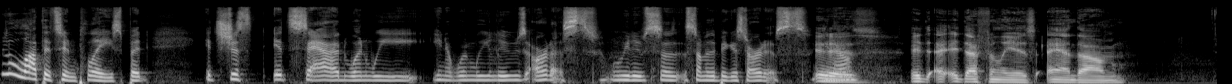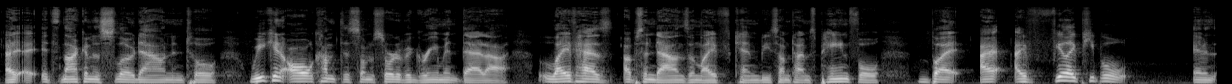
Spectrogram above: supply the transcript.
there's a lot that's in place, but it's just, it's sad when we, you know, when we lose artists, when we lose so, some of the biggest artists. It you know? It it definitely is, and um, I- it's not going to slow down until we can all come to some sort of agreement that uh, life has ups and downs, and life can be sometimes painful. But I I feel like people, and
